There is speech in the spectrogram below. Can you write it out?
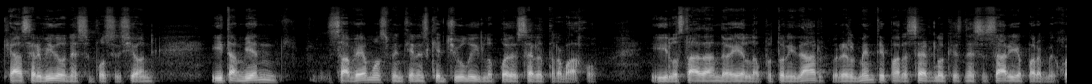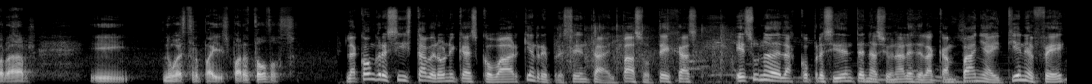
que ha servido en esa posición y también sabemos, ¿me entiendes?, que Julie lo puede hacer el trabajo y lo está dando a ella la oportunidad realmente para hacer lo que es necesario para mejorar y nuestro país, para todos. La congresista Verónica Escobar, quien representa El Paso, Texas, es una de las copresidentes nacionales de la campaña y tiene fe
